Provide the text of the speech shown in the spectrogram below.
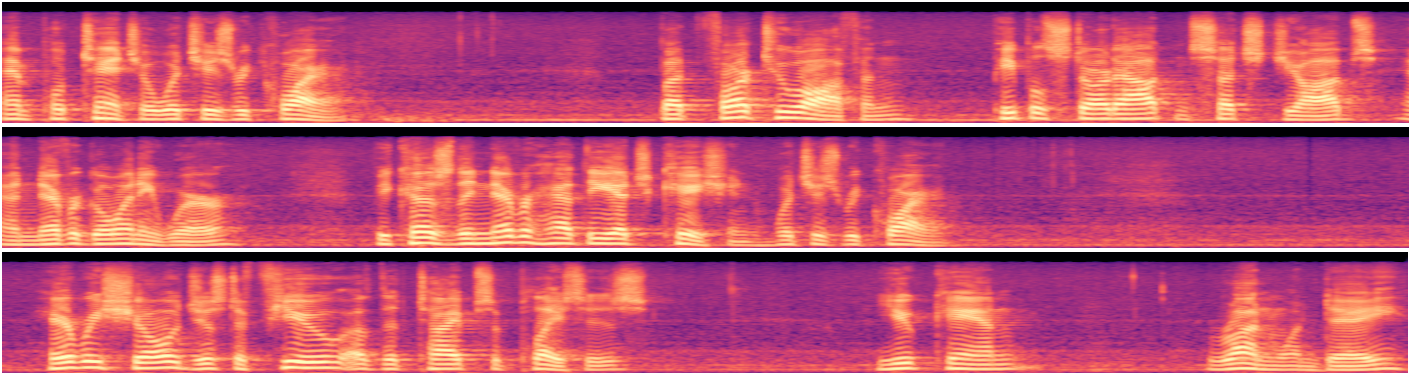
and potential which is required. But far too often, people start out in such jobs and never go anywhere because they never had the education which is required. Here we show just a few of the types of places you can run one day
